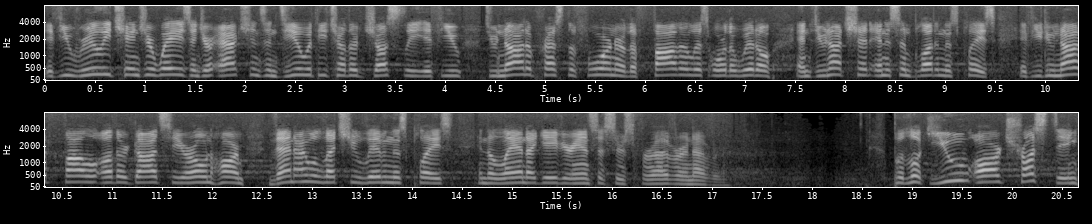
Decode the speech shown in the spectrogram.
If you really change your ways and your actions and deal with each other justly, if you do not oppress the foreigner, the fatherless, or the widow, and do not shed innocent blood in this place, if you do not follow other gods to your own harm, then I will let you live in this place, in the land I gave your ancestors forever and ever. But look, you are trusting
